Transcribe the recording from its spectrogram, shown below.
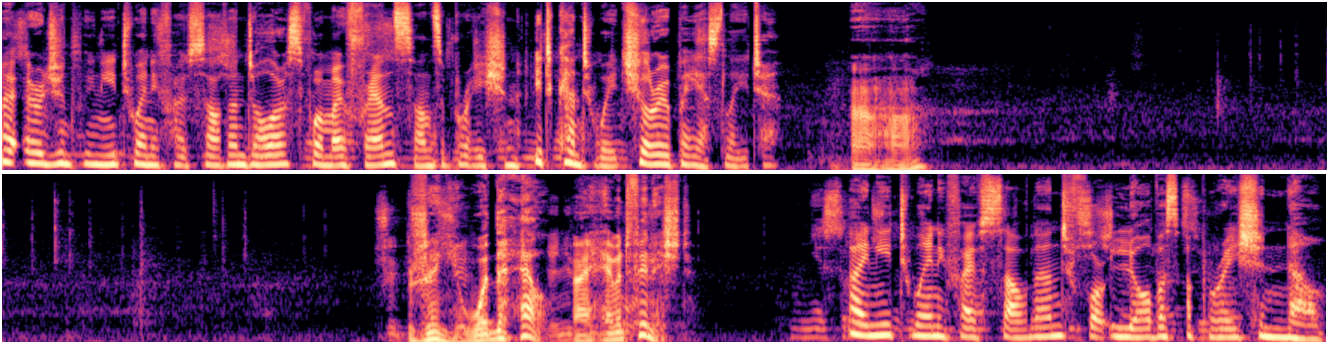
I urgently need $25,000 for my friend's son's operation. It can't wait. She'll repay us later. Uh-huh. Zhenya, what the hell? I haven't finished. I need 25,000 for Lova's operation now.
